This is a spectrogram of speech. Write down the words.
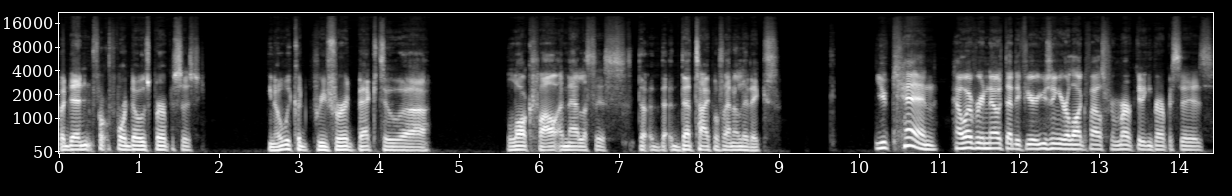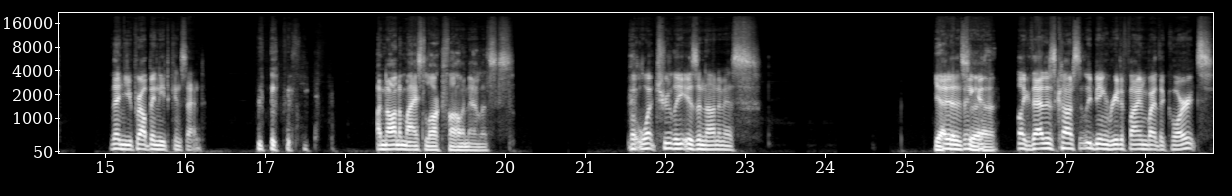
But then for, for those purposes, you know, we could revert back to uh, log file analysis, the, the, that type of analytics. You can, however, note that if you're using your log files for marketing purposes, then you probably need consent. Anonymized log file analysis. But what truly is anonymous? Yeah, it's, it's- uh, Like that is constantly being redefined by the courts.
